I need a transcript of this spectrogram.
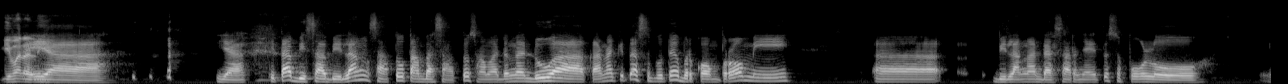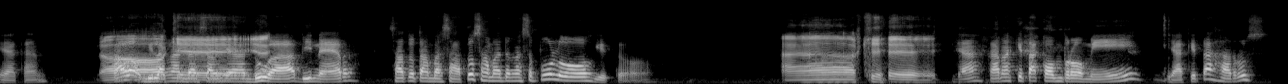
gimana nih? Iya. Ya, kita bisa bilang satu tambah satu sama dengan dua, karena kita sebutnya berkompromi. Eh, bilangan dasarnya itu 10, ya kan? Oh, Kalau bilangan okay. dasarnya ya. dua, yeah. biner, satu tambah satu sama dengan sepuluh gitu. Ah, Oke. Okay. Ya, karena kita kompromi, ya kita harus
